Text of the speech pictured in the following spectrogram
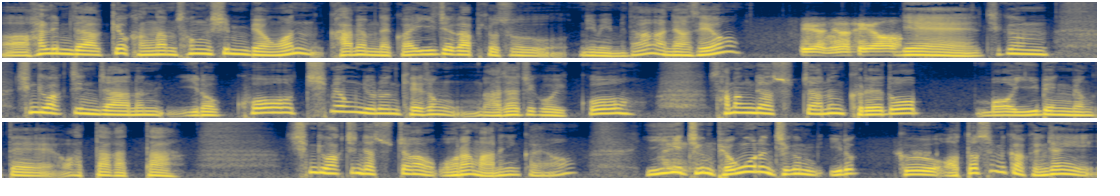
아, 한림대학교 강남성심병원 감염내과 이재갑 교수님입니다. 안녕하세요. 예, 안녕하세요. 예, 지금 신규 확진자는 이렇고 치명률은 계속 낮아지고 있고 사망자 숫자는 그래도 뭐 200명대 왔다 갔다. 신규 확진자 숫자가 워낙 많으니까요. 이게 네. 지금 병원은 지금 이렇게 그 어떻습니까? 굉장히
